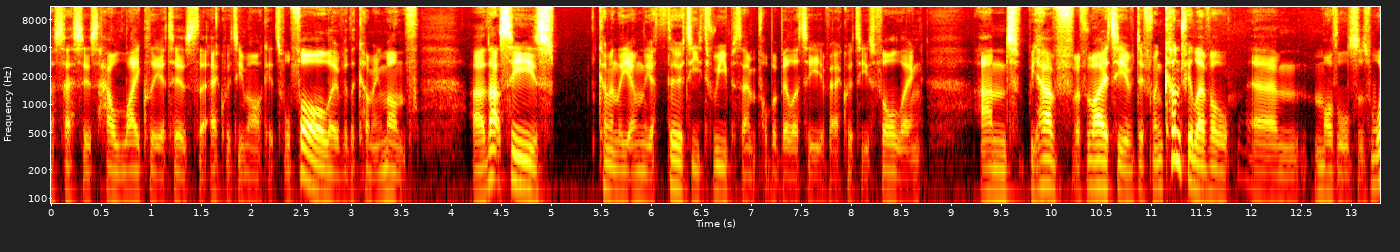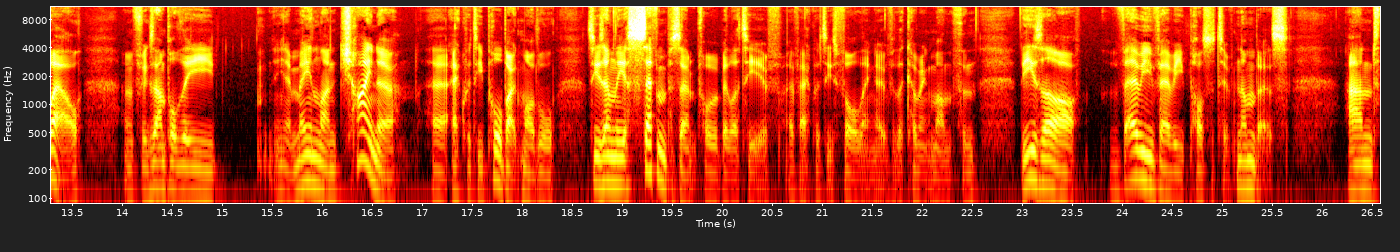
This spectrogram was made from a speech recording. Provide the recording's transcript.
assesses how likely it is that equity markets will fall over the coming month, uh, that sees currently only a 33% probability of equities falling. And we have a variety of different country level um, models as well. And for example, the you know, mainland China uh, equity pullback model sees only a 7% probability of, of equities falling over the coming month. And these are very, very positive numbers. And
